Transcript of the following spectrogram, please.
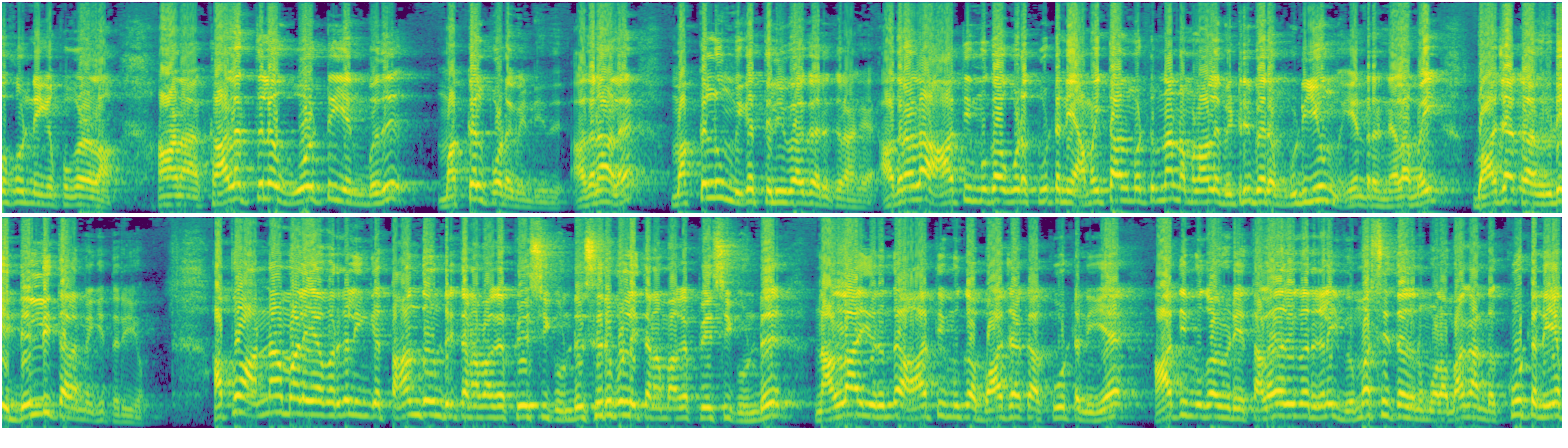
ஓஹோன்னு நீங்க புகழலாம். ஆனா களத்துல ஓட்டு என்பது மக்கள் போட வேண்டியது. அதனால மக்களும் மிக தெளிவாக இருக்கிறாங்க. அதனால அதிமுக கூட கூட்டணி அமைத்தால் மட்டும்தான் நம்மளால வெற்றி பெற முடியும் என்ற நிலைமை பாஜகவினுடைய டெல்லி தலைமைக்கு தெரியும். அப்போ அண்ணாமலை அவர்கள் இங்க தாந்தோன்றித்தனமாக பேசிக்கொண்டு சிறுபிள்ளைத்தனமாக பேசிக்கொண்டு நல்லா இருந்த அதிமுக பாஜக கூட்டணியை அதிமுகவுடைய தலைவர்களை விமர்சித்ததன் மூலமாக அந்த கூட்டணியை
